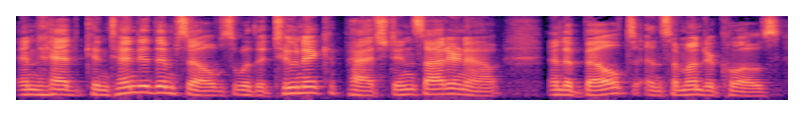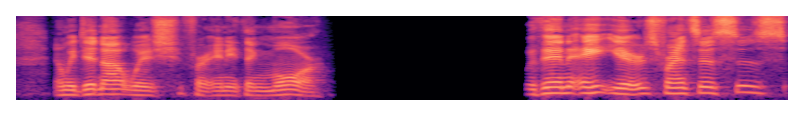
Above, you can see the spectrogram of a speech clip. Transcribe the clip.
and had contented themselves with a tunic patched inside and out, and a belt and some underclothes, and we did not wish for anything more. Within eight years, Francis's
